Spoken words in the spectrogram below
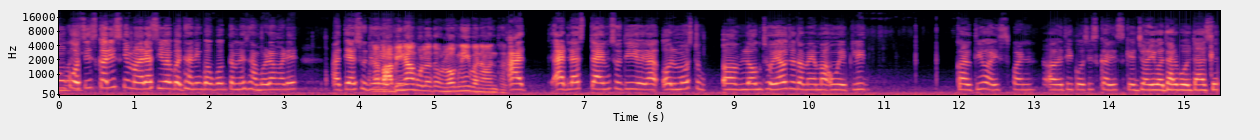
હું કોશિશ કરીશ કે મારા સિવાય બધાની બકબક તમને સાંભળવા મળે. અત્યાર સુધી હું ભાભી ના બોલે તો વ્લોગ નહીં બનાવવાનું થશે. આટલા ટાઈમ સુધી ઓલમોસ્ટ વ્લોગ જોયા છો તમે. એમાં હું એકલી જ કરતી હોઈશ પણ હવેથી કોશિશ કરીશ કે જય વધારે બોલતા હશે.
